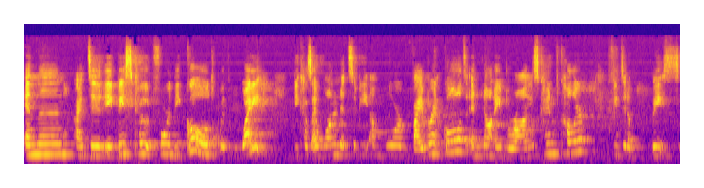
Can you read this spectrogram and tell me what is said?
and then I did a base coat for the gold with white because I wanted it to be a more vibrant gold and not a bronze kind of color if you did a base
